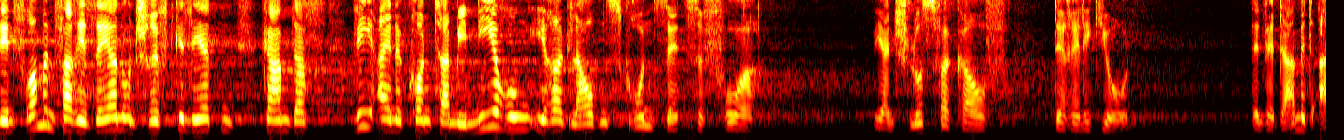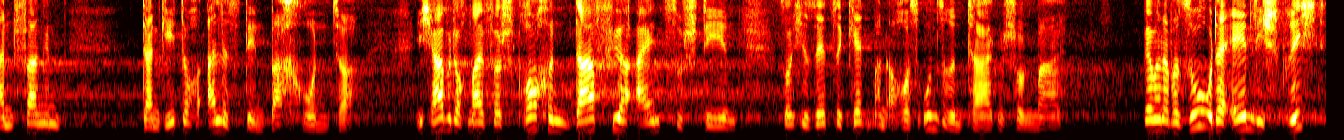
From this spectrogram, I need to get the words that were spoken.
Den frommen Pharisäern und Schriftgelehrten kam das wie eine Kontaminierung ihrer Glaubensgrundsätze vor, wie ein Schlussverkauf der Religion. Wenn wir damit anfangen, dann geht doch alles den Bach runter. Ich habe doch mal versprochen, dafür einzustehen. Solche Sätze kennt man auch aus unseren Tagen schon mal. Wenn man aber so oder ähnlich spricht,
